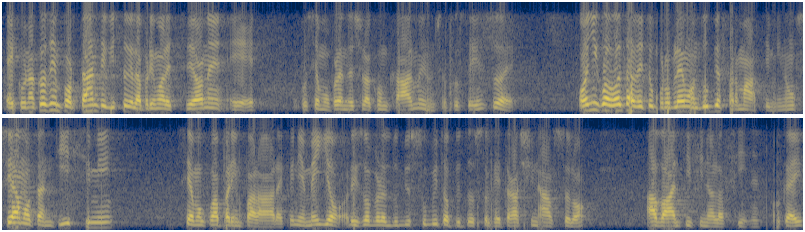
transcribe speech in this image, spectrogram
Ecco, una cosa importante, visto che la prima lezione è, possiamo prendercela con calma in un certo senso, è ogni qualvolta avete un problema o un dubbio fermatemi, non siamo tantissimi, siamo qua per imparare, quindi è meglio risolvere il dubbio subito piuttosto che trascinarselo avanti fino alla fine, ok?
